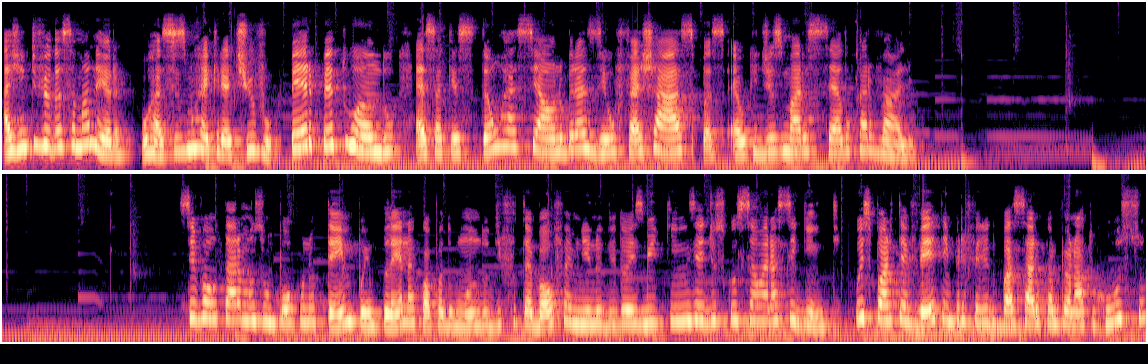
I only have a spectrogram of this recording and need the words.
A gente viu dessa maneira o racismo recreativo perpetuando essa questão racial no Brasil, fecha aspas, é o que diz Marcelo Carvalho. Se voltarmos um pouco no tempo, em plena Copa do Mundo de Futebol Feminino de 2015, a discussão era a seguinte: o Sport TV tem preferido passar o campeonato russo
